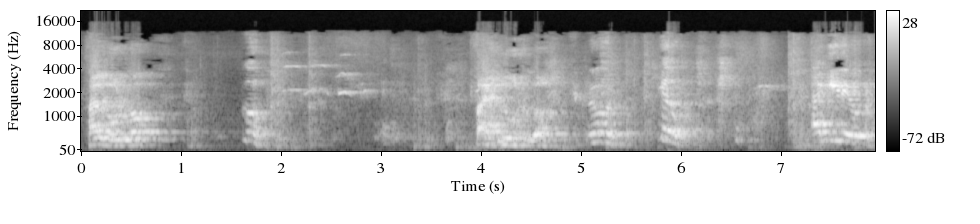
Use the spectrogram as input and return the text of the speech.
Fai un urlo? oh, Fai un urlo? io. A chi devo?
